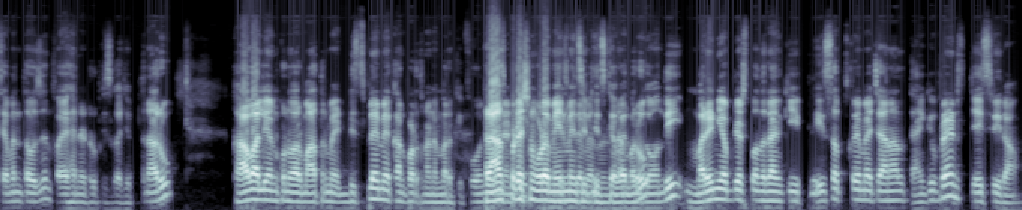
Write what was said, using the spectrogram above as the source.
సెవెన్ థౌసండ్ ఫైవ్ హండ్రెడ్ రూపీస్గా చెప్తున్నారు. కావాలి అనుకున్న వారు మాత్రమే డిస్ప్లే మీద కనపడుతున్న నెంబర్కి ఫోన్ ట్రాన్స్పోర్టేషన్ కూడా మెయిన్ మెయిన్ సిటీస్ ఉంది. మరిన్ని అప్డేట్స్ పొందడానికి please subscribe my channel thank you friends జై శ్రీరామ్.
